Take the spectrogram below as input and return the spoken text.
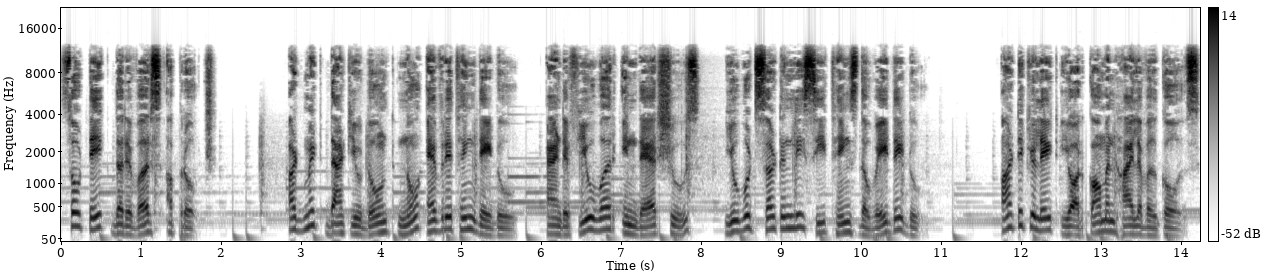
So take the reverse approach. Admit that you don't know everything they do, and if you were in their shoes, you would certainly see things the way they do. Articulate your common high level goals,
